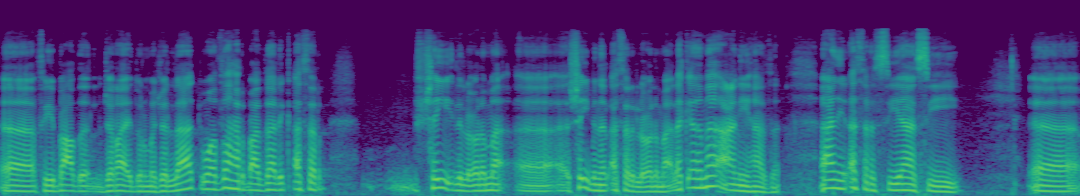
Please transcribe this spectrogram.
آه، في بعض الجرائد والمجلات وظهر بعد ذلك أثر شيء للعلماء آه، شيء من الأثر للعلماء. لكن أنا ما أعني هذا. أعني الأثر السياسي آه،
